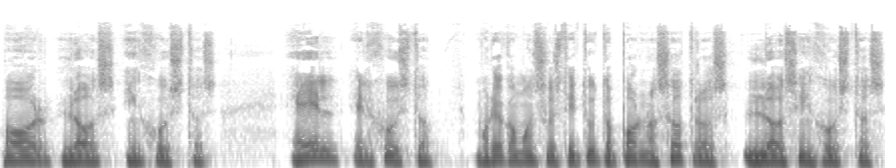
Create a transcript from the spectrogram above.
por los injustos. Él, el justo, murió como un sustituto por nosotros, los injustos.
